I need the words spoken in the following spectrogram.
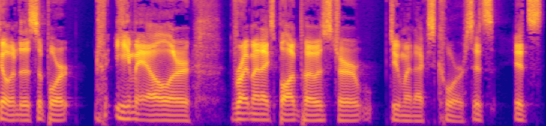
go into the support email or write my next blog post or do my next course. It's it's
